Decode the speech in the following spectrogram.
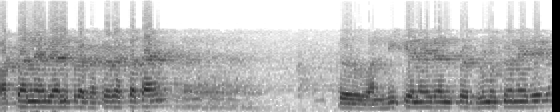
पट नहीं रहने पर घट रह सकता है। तो वन्य के नहीं रहने पर धूम क्यों नहीं रहेगा?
